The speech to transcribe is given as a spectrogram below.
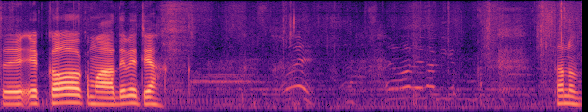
ਤੇ ਇੱਕ ਉਹ ਕਮਾਦ ਦੇ ਵਿੱਚ ਆ। ਤੁਹਾਨੂੰ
